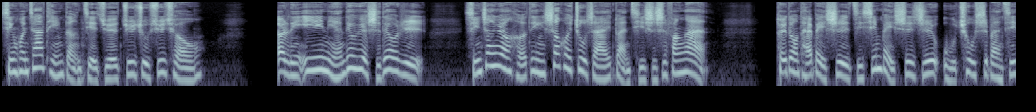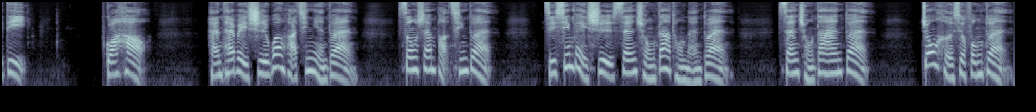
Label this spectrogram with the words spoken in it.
新婚家庭等解决居住需求。二零一一年六月十六日，行政院核定社会住宅短期实施方案，推动台北市及新北市之五处示范基地。挂号含台北市万华青年段、松山宝清段及新北市三重大同南段、三重大安段、中和秀峰段，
